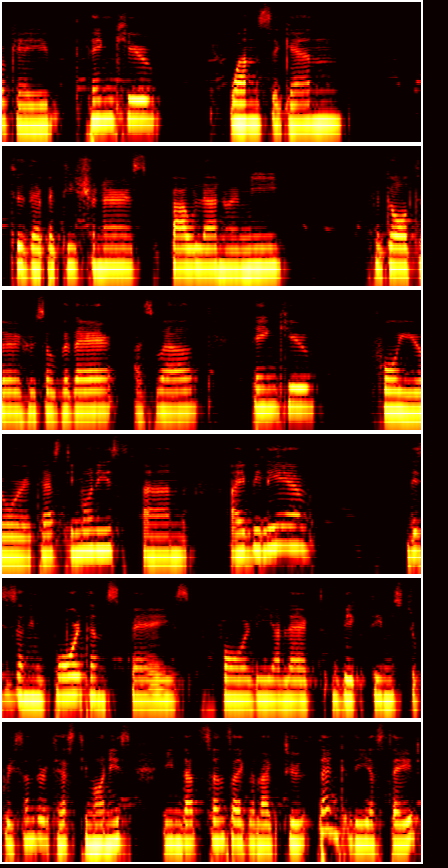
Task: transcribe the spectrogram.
Okay, thank you once again to the petitioners, Paula, Noemi, her daughter who's over there as well. Thank you for your testimonies and I believe this is an important space for the elect victims to present their testimonies. In that sense, I would like to thank the estate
